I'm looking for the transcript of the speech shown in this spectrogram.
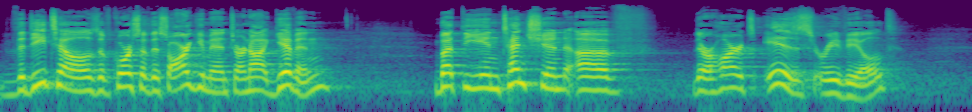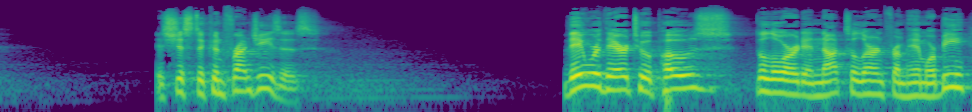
The details, of course, of this argument are not given, but the intention of their hearts is revealed. It's just to confront Jesus. They were there to oppose the Lord and not to learn from him or be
